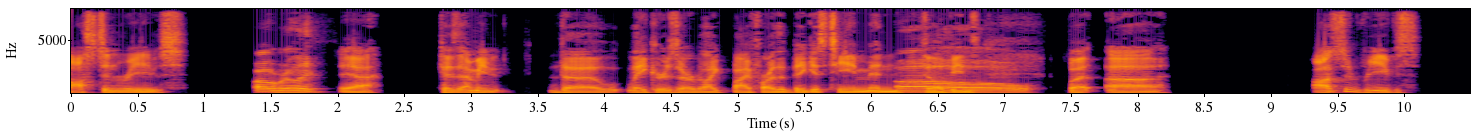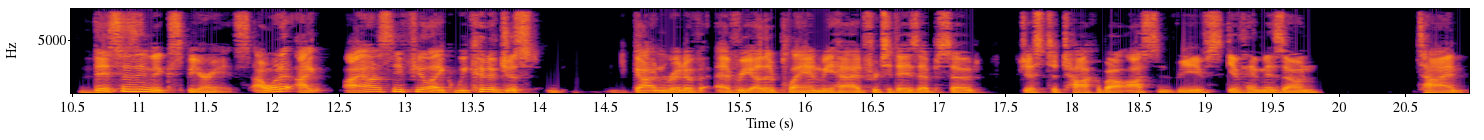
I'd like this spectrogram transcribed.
Austin Reaves. oh really? Yeah. Because, I mean, the Lakers are like by far the biggest team in Philippines. Oh, But uh Austin Reaves, this is an experience. I want to I I honestly feel like we could have just gotten rid of every other plan we had for today's episode just to talk about Austin Reaves, give him his own time.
